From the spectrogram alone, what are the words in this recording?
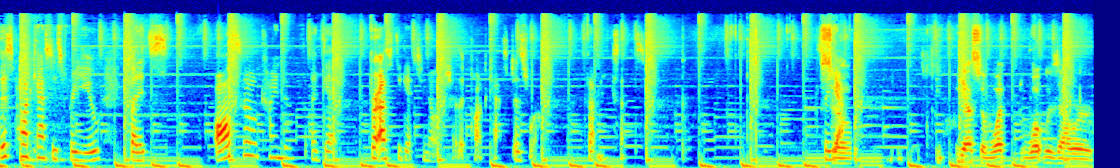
this podcast is for you, but it's also kind of a get for us to get to know each other podcast as well. If that makes sense. So, yeah. yeah. So what what was our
